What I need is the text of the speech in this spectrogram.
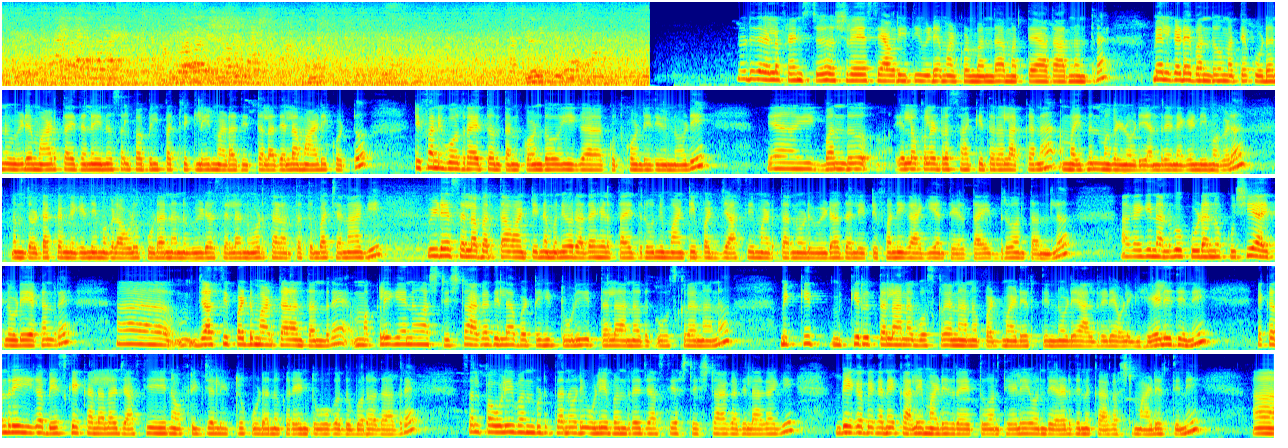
ನೋಡಿದ್ರಲ್ಲ ಫ್ರೆಂಡ್ಸ್ ಶ್ರೇಯಸ್ ಯಾವ ರೀತಿ ವಿಡಿಯೋ ಮಾಡ್ಕೊಂಡು ಬಂದ, ಮತ್ತು ಅದಾದ ನಂತರ ಮೇಲ್ಗಡೆ ಬಂದು ಮತ್ತೆ ಕೂಡ ವಿಡಿಯೋ ಮಾಡ್ತಾ ಇದ್ದಾನೆ. ಇನ್ನೂ ಸ್ವಲ್ಪ ಬಿಲ್ ಪತ್ರಿ ಕ್ಲೀನ್ ಮಾಡೋದಿತ್ತಲ್ಲ, ಅದೆಲ್ಲ ಮಾಡಿಕೊಟ್ಟು ಟಿಫನಿಗೆ ಹೋದ್ರಾಯ್ತು ಅಂತ ಅಂದ್ಕೊಂಡು ಈಗ ಕುತ್ಕೊಂಡಿದ್ದೀವಿ ನೋಡಿ. ಈಗ ಬಂದು ಎಲ್ಲೋ ಕಲರ್ ಡ್ರೆಸ್ ಹಾಕಿದ್ದಾರಲ್ಲ ಅಕ್ಕನ ಮೈದನ ಮಗಳು ನೋಡಿ, ಅಂದರೆ ನೆಗಂಡಿ ಮಗಳು, ನಮ್ಮ ದೊಡ್ಡಕ್ಕನ ನೆಗಂಡಿ ಮಗಳು, ಅವಳು ಕೂಡ ನನ್ನ ವೀಡಿಯೋಸ್ ಎಲ್ಲ ನೋಡ್ತಾಳಂತ ತುಂಬ ಚೆನ್ನಾಗಿ ವೀಡಿಯೋಸ್ ಎಲ್ಲ ಬರ್ತಾವ. ಆಂಟಿ ನಮ್ಮ ಮನೆಯವ್ರು ಅದೇ ಹೇಳ್ತಾ ಇದ್ರು, ನಿಮ್ಮ ಆಂಟಿ ಪಟ್ ಜಾಸ್ತಿ ಮಾಡ್ತಾರೆ ನೋಡಿ ವೀಡಿಯೋದಲ್ಲಿ ಟಿಫನಿಗಾಗಿ ಅಂತ ಹೇಳ್ತಾಯಿದ್ರು ಅಂತಂದ್ಲು. ಹಾಗಾಗಿ ನನಗೂ ಕೂಡ ಖುಷಿ ಆಯ್ತು ನೋಡಿ, ಯಾಕಂದರೆ ಜಾಸ್ತಿ ಪಡ್ಡು ಮಾಡ್ತಾಳಂತಂದರೆ ಮಕ್ಕಳಿಗೇನು ಅಷ್ಟು ಇಷ್ಟ ಆಗೋದಿಲ್ಲ, ಬಟ್ ಹಿಟ್ಟು ಉಳಿಯುತ್ತಲ್ಲ ಅನ್ನೋದಕ್ಕೋಸ್ಕರ ನಾನು ಮಿಕ್ಕಿ, ಮಿಕ್ಕಿರುತ್ತಲ್ಲ ಅನ್ನೋಗೋಸ್ಕರ ನಾನು ಪಡ್ ಮಾಡಿರ್ತೀನಿ ನೋಡಿ, ಆಲ್ರೆಡಿ ಅವಳಿಗೆ ಹೇಳಿದ್ದೀನಿ. ಯಾಕಂದರೆ ಈಗ ಬೇಸಿಗೆ ಕಾಲೆಲ್ಲ, ಜಾಸ್ತಿ ನಾವು ಫ್ರಿಜ್ಜಲ್ಲಿ ಇಟ್ಟರು ಕೂಡ ಕರೆಂಟ್ ಹೋಗೋದು ಬರೋದಾದರೆ ಸ್ವಲ್ಪ ಹುಳಿ ಬಂದುಬಿಡುತ್ತಾ ನೋಡಿ, ಹುಳಿ ಬಂದರೆ ಜಾಸ್ತಿ ಅಷ್ಟು ಇಷ್ಟ ಆಗೋದಿಲ್ಲ. ಹಾಗಾಗಿ ಬೇಗ ಬೇಗನೆ ಖಾಲಿ ಮಾಡಿದರೆ ಆಯಿತು ಅಂಥೇಳಿ ಒಂದು ಎರಡು ದಿನಕ್ಕಾಗಷ್ಟು ಮಾಡಿರ್ತೀನಿ.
